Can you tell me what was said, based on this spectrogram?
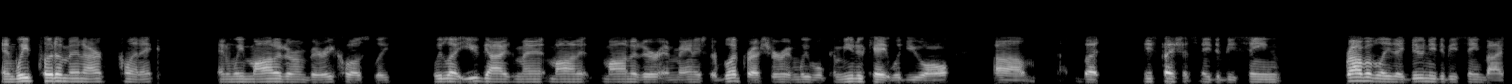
And we put them in our clinic and we monitor them very closely we let you guys man, mon- monitor and manage their blood pressure, and we will communicate with you all. Um, but these patients need to be seen. Probably they do need to be seen by a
